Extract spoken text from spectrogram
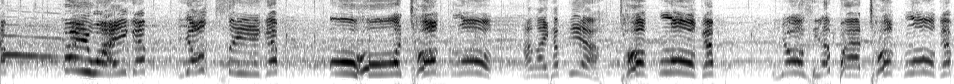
รับ ไม่ไหวครับ ยกสี่ครับ โอ้โหช็อกโลก อะไรครับเนี่ยช็อกโลกครับยอดศิลปะช็อกโลกครับ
